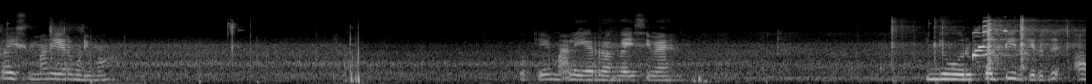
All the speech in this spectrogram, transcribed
கைஸ் இது மேலே ஏற முடியுமா? ஓகே மேலே ஏறுறாங்க கைஸ் இங்கே ஒரு பொட்டி இருக்கிறது. ஆ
